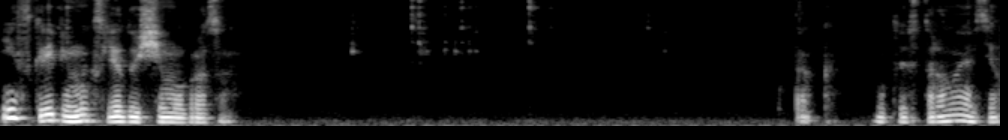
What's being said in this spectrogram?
И скрепим их следующим образом. Так, не той стороной я взял.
